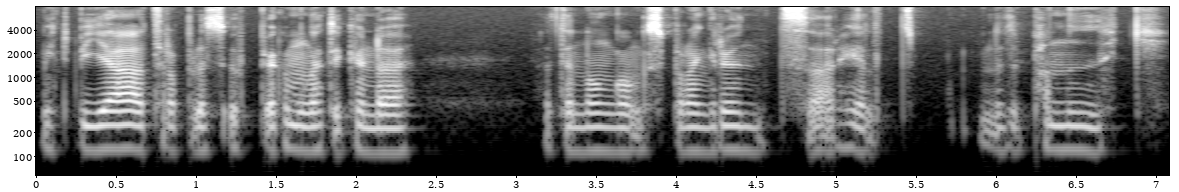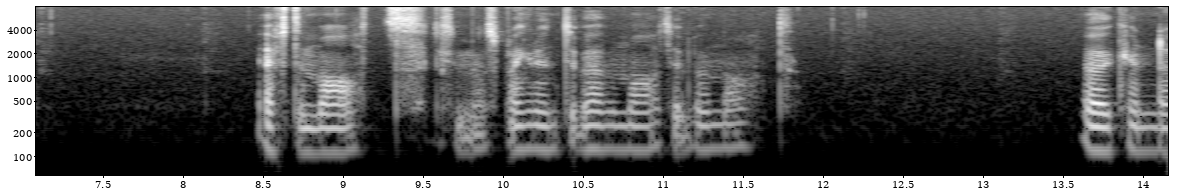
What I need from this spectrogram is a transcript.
mitt begär trappades upp. Jag kommer ihåg att jag kunde, att jag någon gång sprang runt så här helt, lite panik. Efter mat, liksom jag sprang runt, jag behöver mat, jag behöver mat. Och jag kunde...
